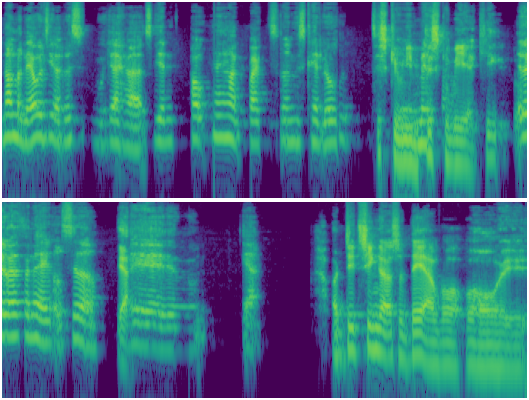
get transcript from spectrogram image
når man laver de her risikovurderinger, og siger, oh, her har vi faktisk noget, vi skal have lukket. Det skal vi, det skal vi have kigget på. Eller i hvert fald have adresseret. Ja. Øh, ja. Og det tænker jeg også der, hvor, hvor, øh,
